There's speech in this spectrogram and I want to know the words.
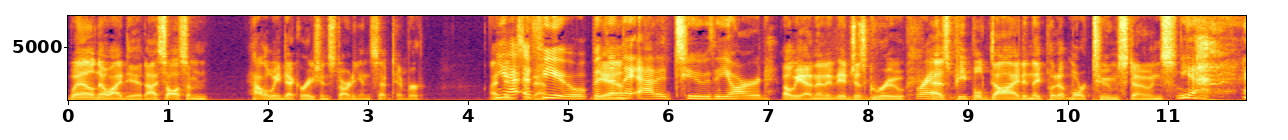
Well, no, I did. I saw some Halloween decorations starting in September. I yeah, a that. few, but Yeah. then they added to the yard. Oh, yeah, and then it, it just grew. Right. As people died and they put up more tombstones, Yeah.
